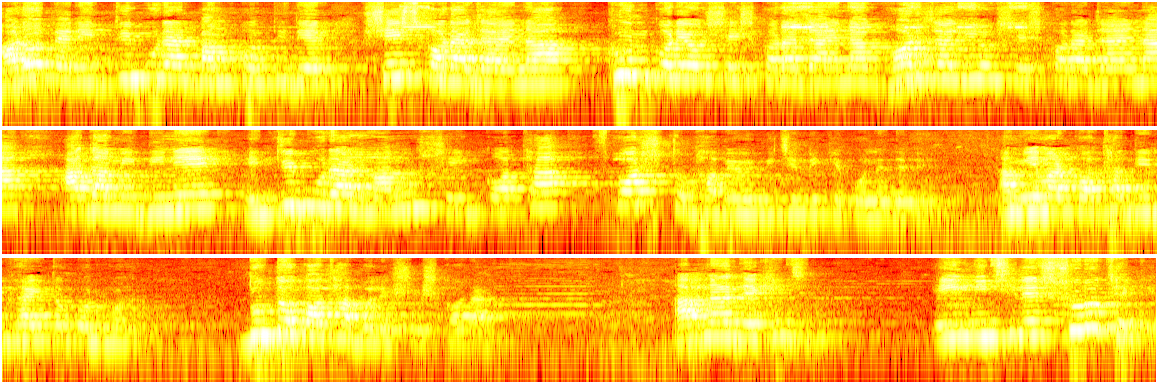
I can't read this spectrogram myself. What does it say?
ভারতের এই ত্রিপুরার বামপন্থীদের শেষ করা যায় না, খুন করেও শেষ করা যায় না, ঘর জ্বালিয়েও শেষ করা যায় না। আগামী দিনে এই ত্রিপুরার মানুষ সেই কথা স্পষ্টভাবে ওই বিজেপিকে বলে দেবে। আমি আমার কথা দীর্ঘায়িত করব না। দুটো কথা বলে শেষ করার। আপনারা দেখেছেন, এই মিছিলের শুরু থেকে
